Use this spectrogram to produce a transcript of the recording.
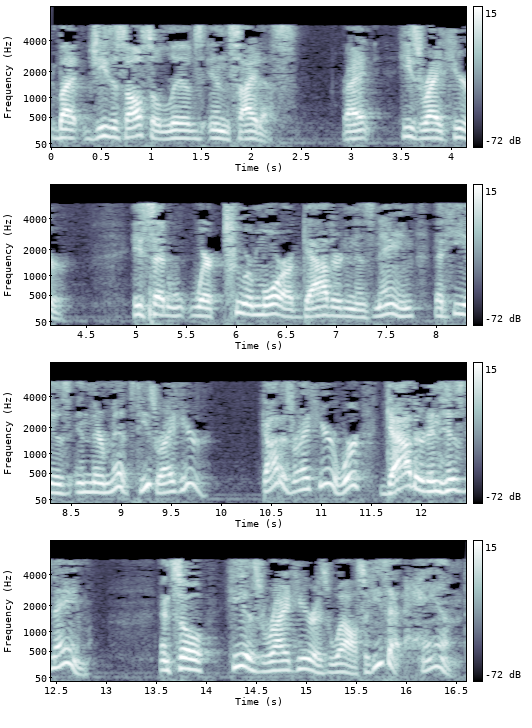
But Jesus also lives inside us, right? He's right here. He said, where two or more are gathered in His name, that He is in their midst. He's right here. God is right here. We're gathered in His name. And so, He is right here as well. So He's at hand.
